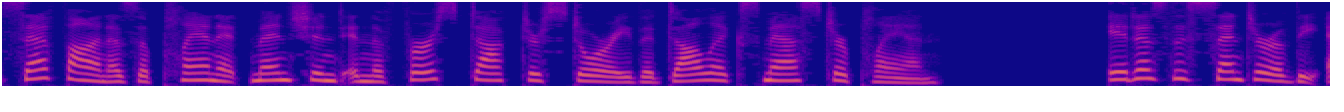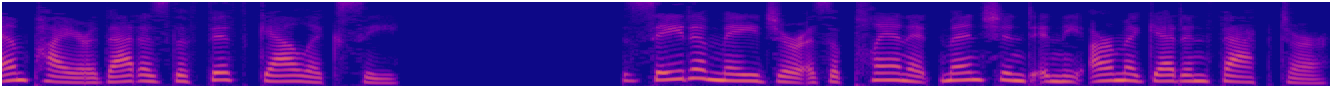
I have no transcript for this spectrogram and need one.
Zephon is a planet mentioned in the first Doctor story The Daleks' Master Plan. It is the center of the Empire that is the fifth galaxy. Zeta Major is a planet mentioned in the Armageddon Factor.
